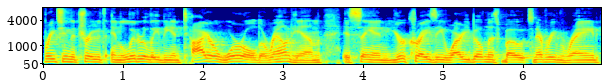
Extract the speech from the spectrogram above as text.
preaching the truth, and literally the entire world around him is saying, You're crazy. Why are you building this boat? It's never even rained.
